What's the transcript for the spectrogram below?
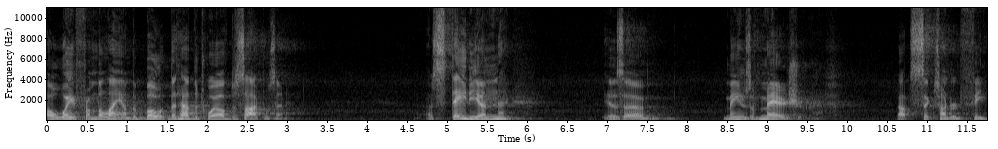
away from the land, the boat that had the 12 disciples in it. A stadion is a means of measure, about 600 feet.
